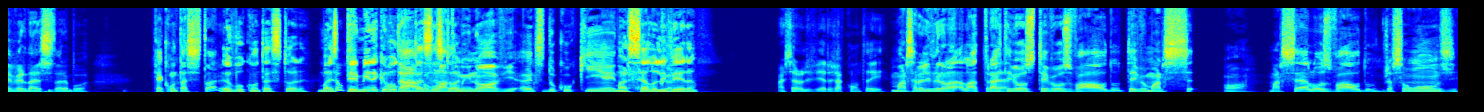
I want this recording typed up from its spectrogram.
é verdade, essa história é boa. Quer contar essa história? Eu vou contar essa história. Mas termina que eu vou tá, contar vamos essa lá, estamos história. em nove. Antes do Cuquinha e do Marcelo Cuca, Oliveira. Marcelo Oliveira já conta aí. Marcelo Oliveira lá, lá atrás. É. Teve, Os, teve o Osvaldo, teve o Marce... Ó, Marcelo, Osvaldo, já são 11.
